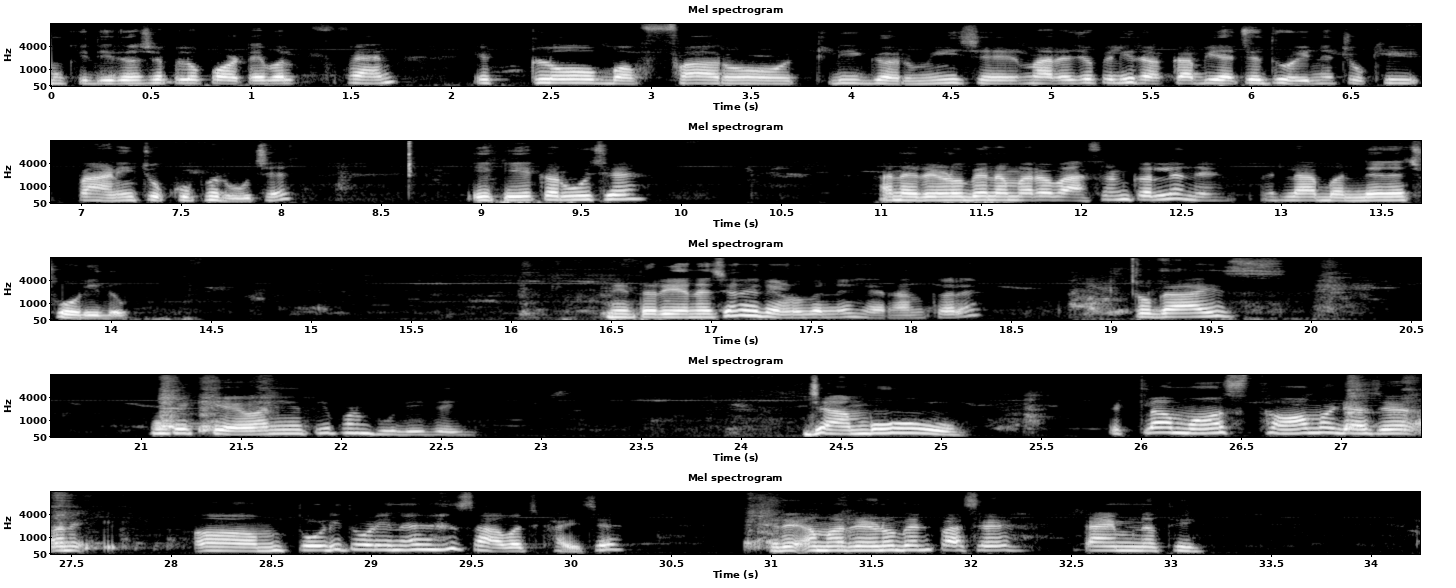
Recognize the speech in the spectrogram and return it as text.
મૂકી દીધો છે, પેલું પોર્ટેબલ ફેન એટલો બફારો, એટલી ગરમી છે. મારે જો પેલી રકાબી આજે ધોઈને ચોખ્ખી પાણી ચોખ્ખું ભરવું છે. એક એ કરવું છે. અને રેણુબેન અમારા વાસણ કરી લે ને, એટલે આ બંનેને છોડી દઉં. નહીતર એને છે ને રેણુબેનને હેરાન કરે. તો ગાઈઝ, હું કંઈક કહેવાની હતી પણ ભૂલી ગઈ. જાંબુ, એટલા મસ્ત થવા માંડ્યા છે અને તોડી તોડીને સાવ જ ખાય છે. રે અમારે રેણુબેન પાસે ટાઈમ નથી.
